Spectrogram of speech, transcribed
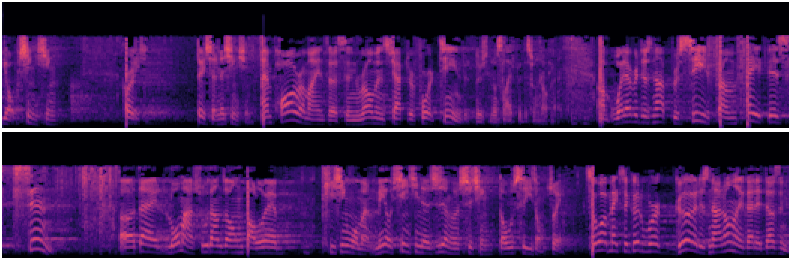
有信心， Of course, 对神的信心。 and Paul reminds us in Romans chapter 14, that- there's no slide for this one, okay. Um, whatever does not proceed from faith is sin. 呃，在罗马书当中，保罗也 提醒我们，没有信心的任何事情都是一种罪。So what makes a good work good is not only that it doesn't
